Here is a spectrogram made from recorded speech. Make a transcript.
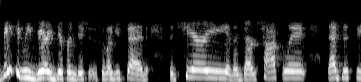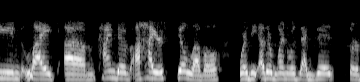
basically very different dishes. Because like you said, the cherry and the dark chocolate, that just seemed like um, kind of a higher skill level, where the other one was that good sort of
